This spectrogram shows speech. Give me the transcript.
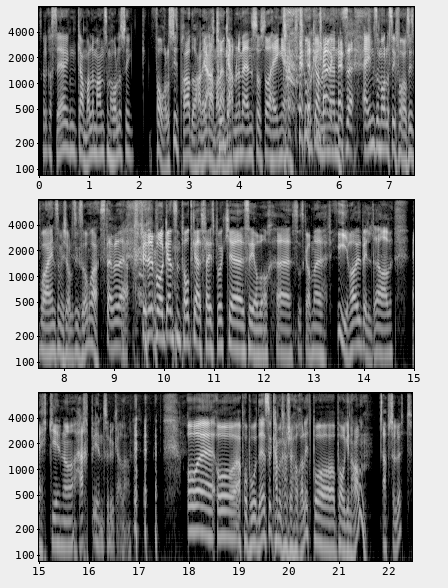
Skal dere se en gammel mann som holder seg forholdsvis bra, da. Han er Ja, gammel to ennå. gamle menn som står og henger. To gamle menn. En som holder seg forholdsvis bra, en som ikke holder seg så bra. Stemmer det. Ja. Finner det på Gunsen Podcast Facebook-sida vår. Eh, Så skal vi hive ut bilde av Ekkien og Herpien, som du kaller han. Og, eh, og apropos det, så kan vi kanskje høre litt på, på originalen. Absolutt.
